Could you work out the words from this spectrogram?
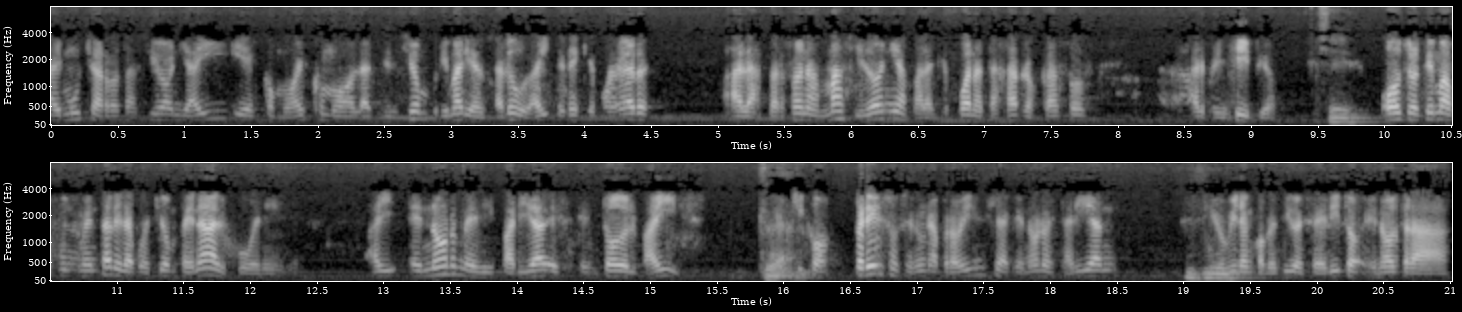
hay mucha rotación y ahí es como es como la atención primaria en salud, ahí tenés que poner a las personas más idóneas para que puedan atajar los casos al principio. Otro tema fundamental es la cuestión penal juvenil. Hay enormes disparidades en todo el país. Hay chicos presos en una provincia que no lo estarían si hubieran cometido ese delito en otra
